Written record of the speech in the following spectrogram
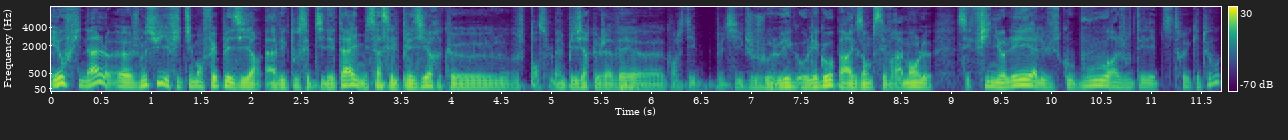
et au final, euh, je me suis effectivement fait plaisir avec tous ces petits détails, mais ça c'est le plaisir que je pense le même plaisir que j'avais euh, quand j'étais petit, que je jouais au Lego, par exemple. C'est vraiment le, c'est fignoler, aller jusqu'au bout, rajouter les petits trucs et tout.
